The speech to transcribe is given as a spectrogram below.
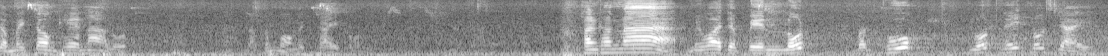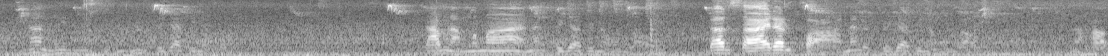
จะไม่จ้องแค่หน้ารถ เราต้องมองไกลๆก่อนคันข้างหน้าไม่ว่าจะเป็นรถบรรทุกรถเล็กรถใหญ่นั่นนี่นั่นคือญาติพี่น้องตามหลังเรามานั่นคือญาติพี่น้องของเรา ด้านซ้ายด้านขวานั่นก็คือญาติพี่น้องของเรานะครับ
